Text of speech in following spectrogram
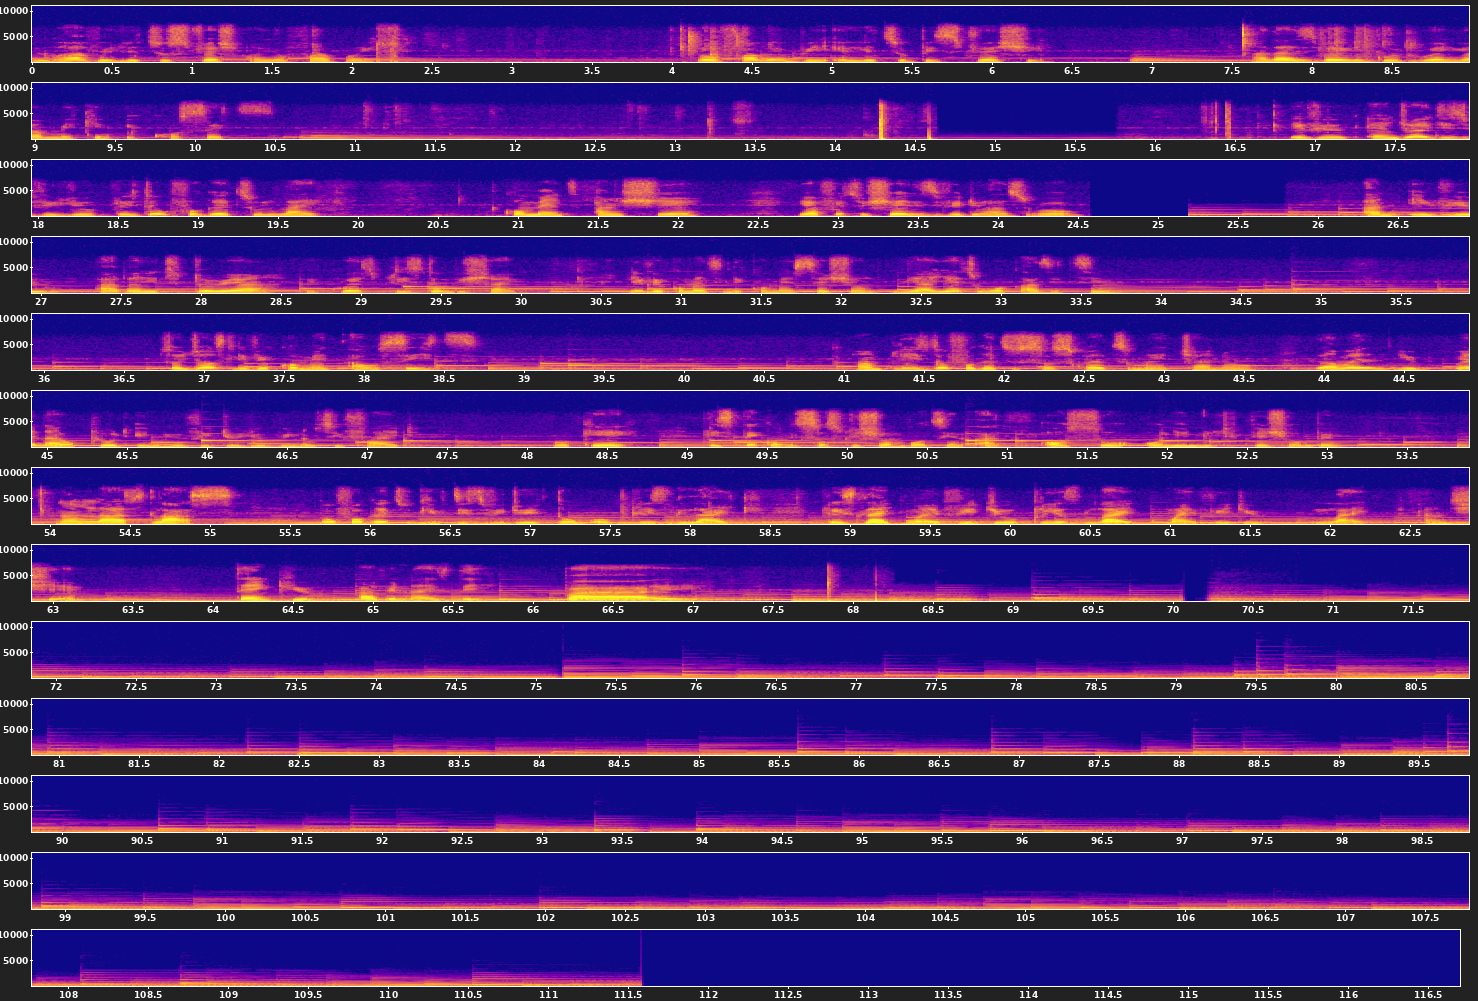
you have a little stretch on your fabric. Your fabric be a little bit stretchy. And that is very good when you are making a corset. If you enjoyed this video please don't forget to like comment and share you are free to share this video as well. And if you have any tutorial requests please don't be shy. Leave a comment in the comment section. We are here to work as a team. So just leave a comment. I will see it. And please don't forget to subscribe to my channel. So when you when i upload a new video you'll be notified. Okay please click on the subscription button and also on the notification bell. And last last don't forget to give this video a thumb up. Please like please like my video please like my video like and share. Thank you. Have a nice day. Bye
